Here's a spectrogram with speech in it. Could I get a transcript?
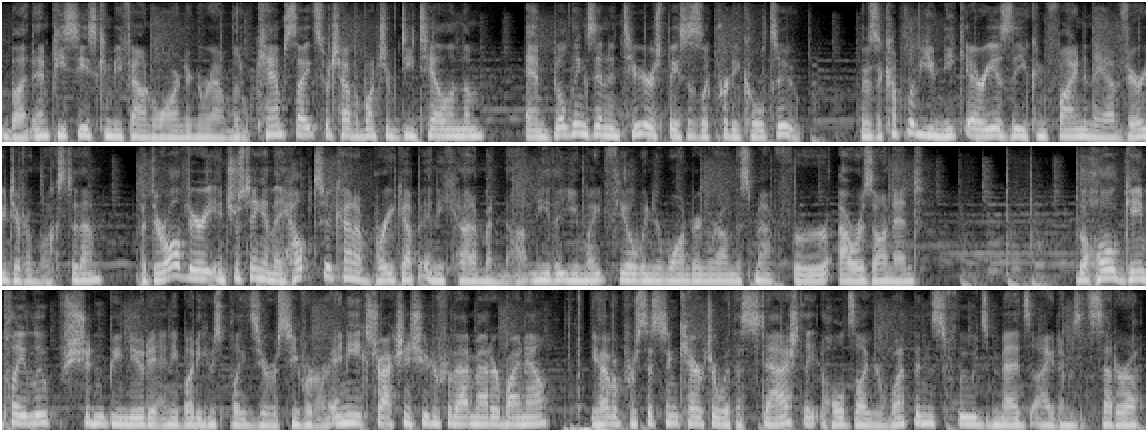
but NPCs can be found wandering around little campsites which have a bunch of detail in them, and buildings and interior spaces look pretty cool too. There's a couple of unique areas that you can find and they have very different looks to them, but they're all very interesting and they help to kind of break up any kind of monotony that you might feel when you're wandering around this map for hours on end. The whole gameplay loop shouldn't be new to anybody who's played Zero Sievert or any extraction shooter for that matter by now. You have a persistent character with a stash that holds all your weapons, foods, meds, items, etc.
